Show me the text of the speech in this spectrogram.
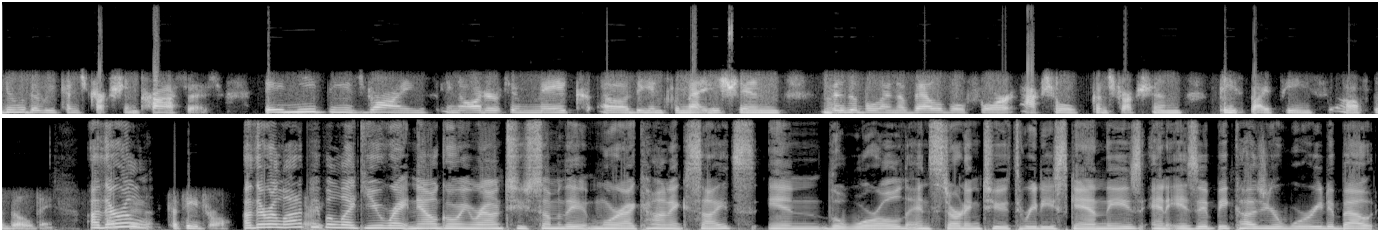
do the reconstruction process. They need these drawings in order to make uh, the information visible and available for actual construction piece by piece of the building. Are there the a, cathedral? Are there a lot of people like you right now going around to some of the more iconic sites in the world and starting to 3D scan these? And is it because you're worried about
